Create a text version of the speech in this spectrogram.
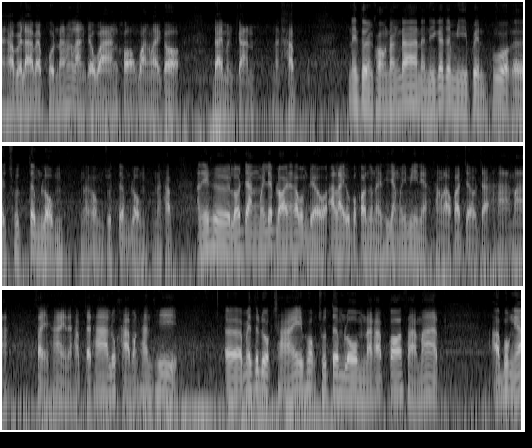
นะครับ เวลาแบบคนนั่งข้างหลังจะวางของวางอะไรก็ได้เหมือนกันนะครับ ในส่วนของทางด้านอันนี้ก็จะมีเป็นพวกเออชุดเติมลมนะครับผมชุดเติมลมนะครับ อันนี้คือรถยังไม่เรียบร้อยนะครับผมเดี๋ยวอะไรอุปกรณ์ตัวไหนที่ยังไม่มีเนี่ยทางเราก็เดี๋ยวจะหามา ใส่ให้นะครับ แต่ถ้าลูกค้าบางท่านที่ไม่สะดวกใช้พวกชุดเติมลมนะครับ ก็สามารถเอาพวกนี้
